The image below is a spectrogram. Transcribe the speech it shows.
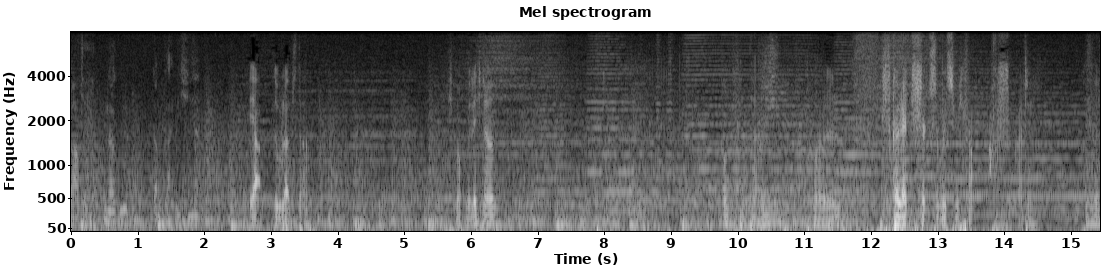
Warte. Na gut, dann bleibe ich hier. Ja, du bleibst da. Ich mach mir Licht an. Und finde einen tollen Skelettschütze. Willst du mich verarschen, Alter? Komm her.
